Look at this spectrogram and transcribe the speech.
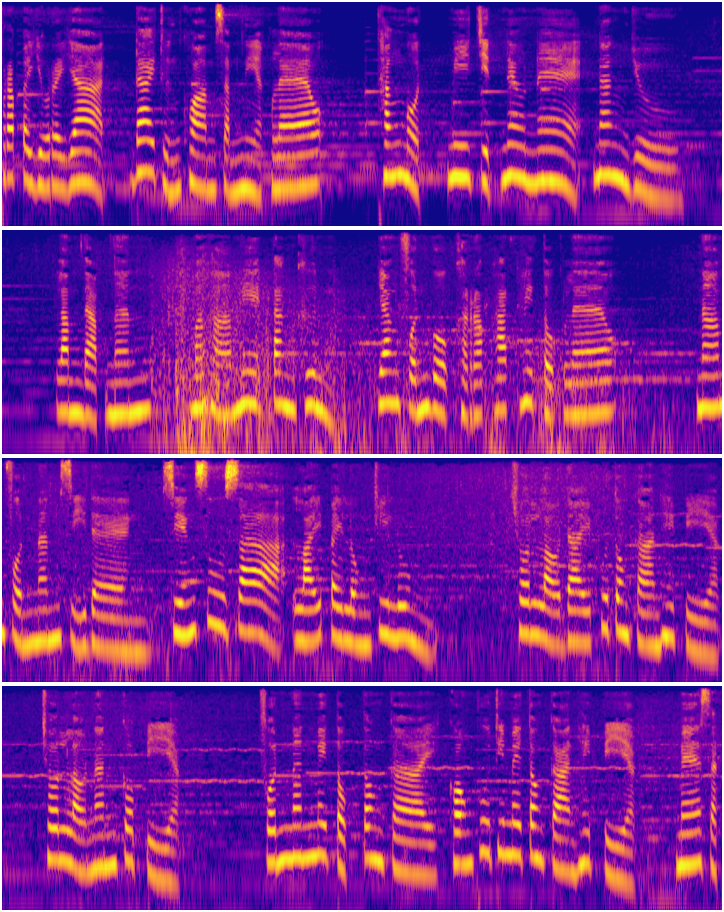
พระประยุรญาต ได้ถึงความสำเนียกแล้ว ทั้งหมดมีจิตแน่วแน่นั่งอยู่ลำดับนั้น มหาเมฆตั้งขึ้น ยังฝนโบกขรพัดให้ตกแล้ว น้ำฝนนั้นสีแดง เสียงสู้ซ่าไหลไปลงที่ลุ่ม ชนเหล่าใดผู้ต้องการให้เปียก ชนเหล่านั้นก็เปียก ฝนนั้นไม่ตกต้องกายของผู้ที่ไม่ต้องการให้เปียก แม้สัก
